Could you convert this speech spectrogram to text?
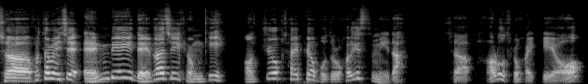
자, 그렇다면 이제 NBA 네 가지 경기 어, 쭉 살펴보도록 하겠습니다. 자, 바로 들어갈게요.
